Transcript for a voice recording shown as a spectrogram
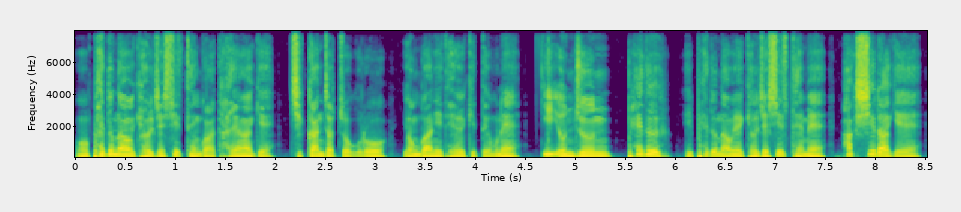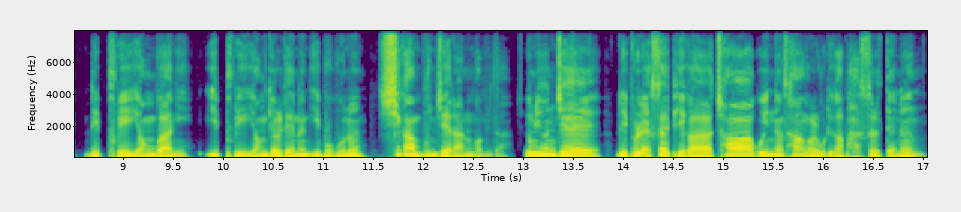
어, 패드나우 결제 시스템과 다양하게 직간접적으로 연관이 되어 있기 때문에 이 연준 패드, 이 패드나우의 결제 시스템에 확실하게 리플이 연관이, 리플이 연결되는 이 부분은 시간 문제라는 겁니다. 지금 현재 리플 XRP가 처하고 있는 상황을 우리가 봤을 때는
